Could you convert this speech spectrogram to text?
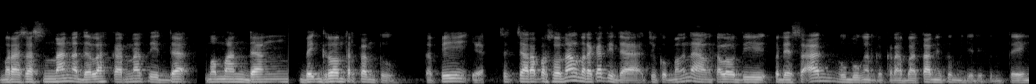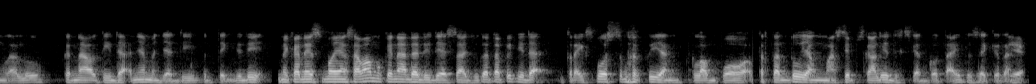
merasa senang adalah karena tidak memandang background tertentu tapi ya. secara personal mereka tidak cukup mengenal. Kalau di pedesaan hubungan kekerabatan itu menjadi penting, lalu kenal tidaknya menjadi penting. Jadi mekanisme yang sama mungkin ada di desa juga, tapi tidak terekspos seperti yang kelompok tertentu yang masif sekali di sekian kota itu saya kira. Ya.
